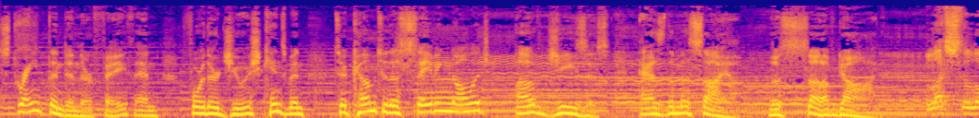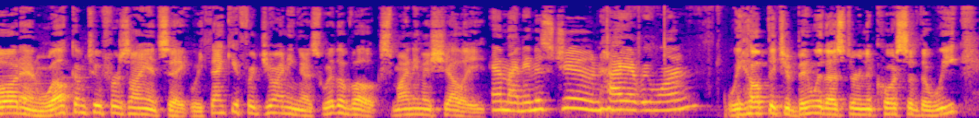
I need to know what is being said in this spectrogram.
strengthened in their faith and for their Jewish kinsmen to come to the saving knowledge of Jesus as the Messiah, the Son of God. Bless the Lord and welcome to For Zion's Sake. We thank you for joining us. We're the Volks. My name is Shelly. And my name is June. Hi, everyone. We hope that you've been with us during the course of the week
